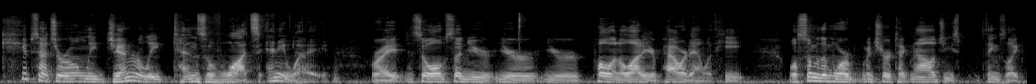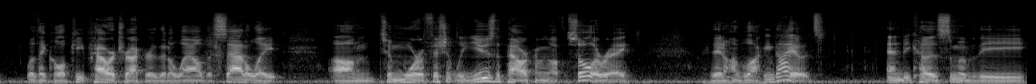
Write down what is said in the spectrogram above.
CubeSats are only generally tens of watts anyway, right? And so all of a sudden you're, you're, you're pulling a lot of your power down with heat. Well, some of the more mature technologies, things like what they call a peak power tracker that allow the satellite um, to more efficiently use the power coming off the solar array, they don't have blocking diodes. And because some of the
